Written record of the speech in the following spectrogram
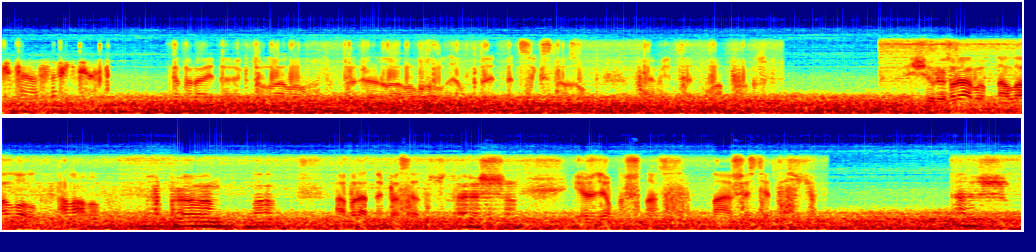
6,000 feet. The right direct to Lalo. To the Lalo holding plane at 6000. Hamid 1 Fox. Еще раз. Браво на Лалол. На Лалол. Вправо, на... Обратный посадочный. Хорошо. И ждем на 16. На 6 тысяч. Хорошо.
